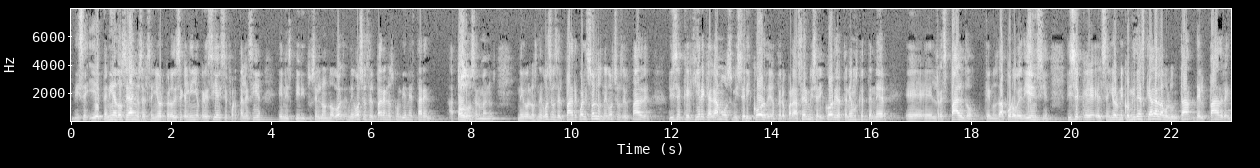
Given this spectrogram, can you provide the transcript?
Dice, y tenía 12 años el Señor, pero dice que el niño crecía y se fortalecía en espíritus. En los negocios del Padre nos conviene estar a todos, hermanos. Los negocios del Padre, ¿cuáles son los negocios del Padre? Dice que quiere que hagamos misericordia, pero para hacer misericordia tenemos que tener eh, el respaldo que nos da por obediencia. Dice que el Señor, mi comida es que haga la voluntad del Padre.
